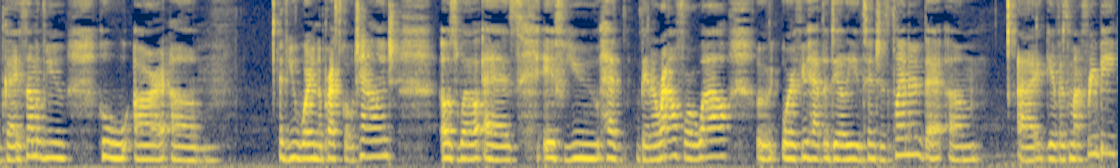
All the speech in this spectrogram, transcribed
Okay, some of you who are, um, if you were in the Press Go Challenge, as well as if you have been around for a while, or, or if you have the Daily Intentions Planner that um, I give as my freebie,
